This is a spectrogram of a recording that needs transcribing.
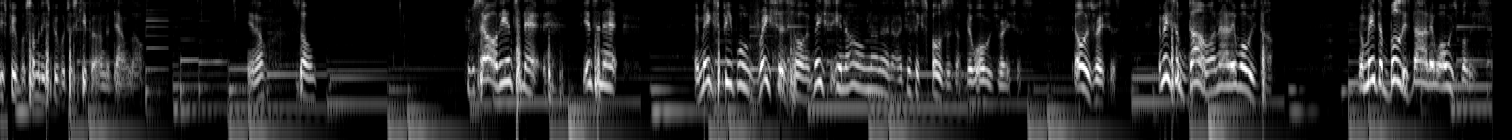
These people, some of these people just keep it on the down low. You know? So people say, oh, the internet, the internet, it makes people racist or it makes, you know, no, no, no, it just exposes them. They were always racist. They're always racist. It makes them dumb. Oh, nah, they were always dumb. It made them bullies. Nah, they were always bullies.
